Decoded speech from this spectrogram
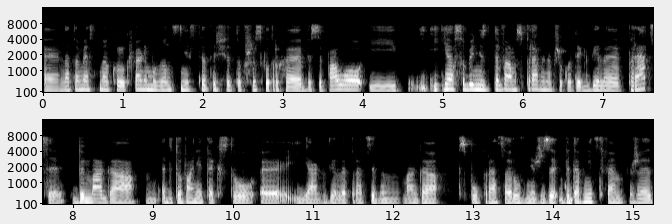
E, natomiast, no, kolokwialnie mówiąc, niestety się to wszystko trochę wysypało i, i ja sobie nie zdawałam sprawy na przykład, jak wiele pracy wymaga edytowanie tekstu, jak wiele pracy wymaga współpraca również z wydawnictwem, że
